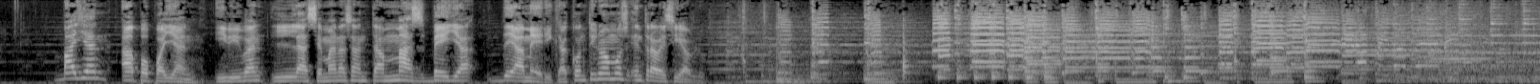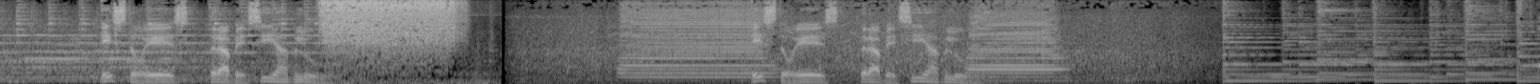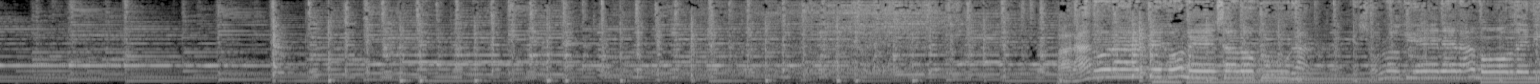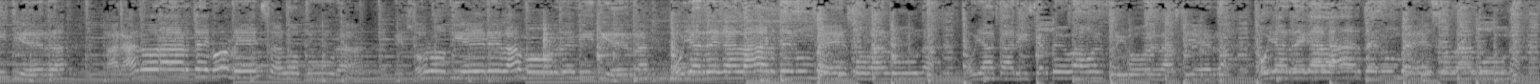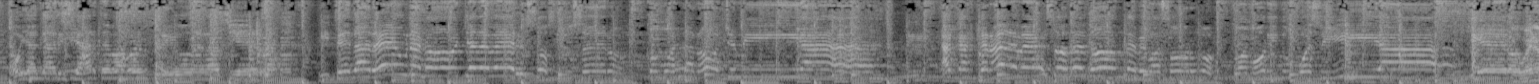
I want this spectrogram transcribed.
Vayan a Popayán y vivan la Semana Santa más bella de América. Continuamos en Travesía Blue. Esto es Travesía Blue. Esto es Travesía Blue. Y te daré una noche de versos y luceros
